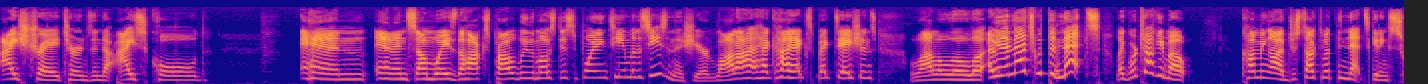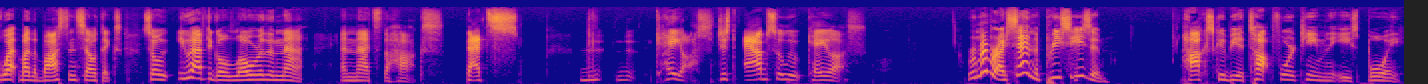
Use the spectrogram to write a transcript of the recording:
ice tray turns into ice cold. And and in some ways, the Hawks probably the most disappointing team of the season this year. A lot of heck high expectations, a lot of low low. I mean, and that's with the Nets. Like we're talking about coming on. I've just talked about the Nets getting swept by the Boston Celtics. So you have to go lower than that, and that's the Hawks. That's th- th- chaos, just absolute chaos. Remember, I said in the preseason, Hawks could be a top four team in the East. Boy,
